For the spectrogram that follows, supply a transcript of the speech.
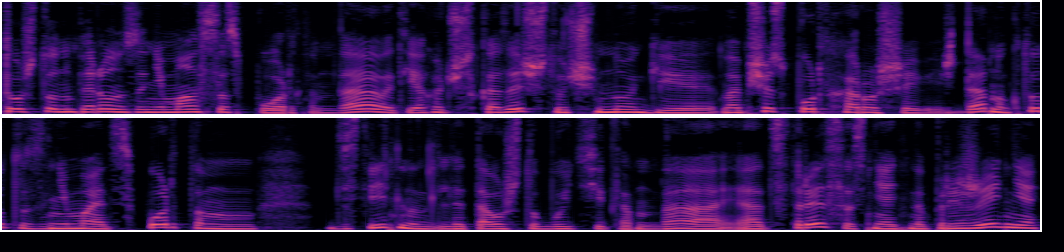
то, что, например, он занимался спортом, да, вот я хочу сказать, что очень многие, вообще спорт хорошая вещь, да, но кто-то занимается спортом действительно для того, чтобы уйти там, да, от стресса, снять напряжение,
